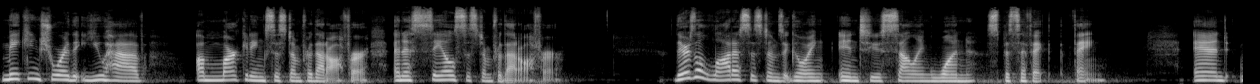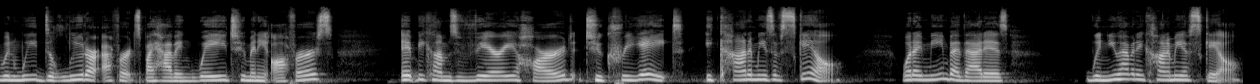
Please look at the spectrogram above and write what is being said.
making sure that you have a marketing system for that offer and a sales system for that offer. There's a lot of systems that going into selling one specific thing. And when we dilute our efforts by having way too many offers, it becomes very hard to create economies of scale. What I mean by that is when you have an economy of scale,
